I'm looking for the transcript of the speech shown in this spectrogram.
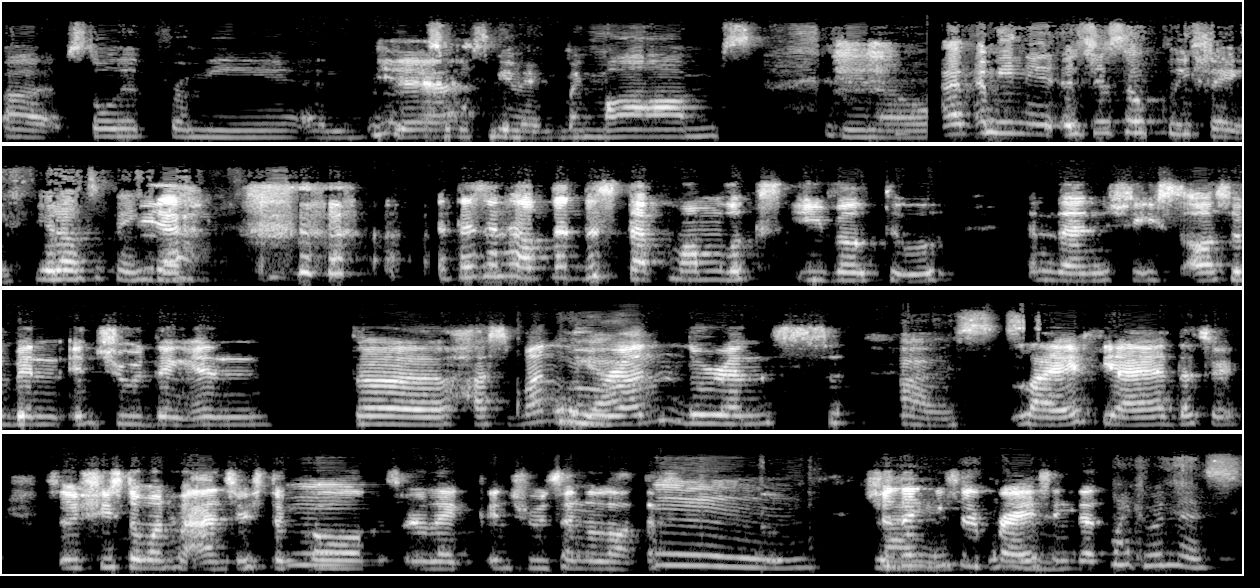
uh stole it from me, and Yeah. it's supposed to be my, my mom's. You know, I, I mean, it- it's just so cliche, you know, to think Yeah. that it doesn't help that the stepmom looks evil too. And then she's also been intruding in the husband, Oh, yeah. Luran, Luran's us. life. Yeah, that's right. So she's the one who answers the Mm. calls or like intrudes on a lot of Mm, Shouldn't be surprising Mm. that My goodness.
